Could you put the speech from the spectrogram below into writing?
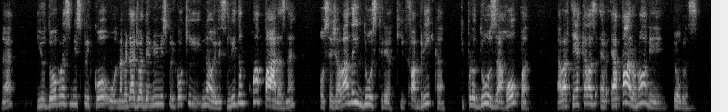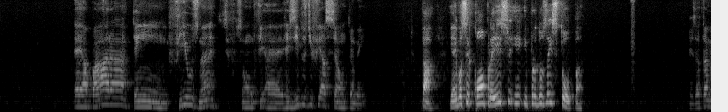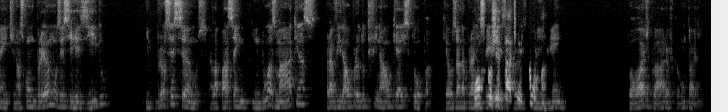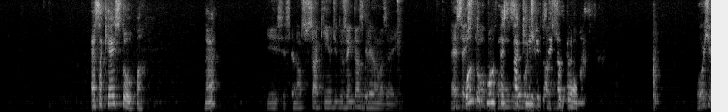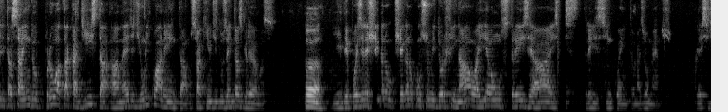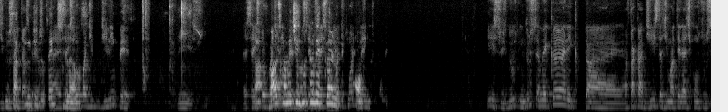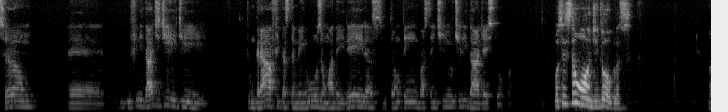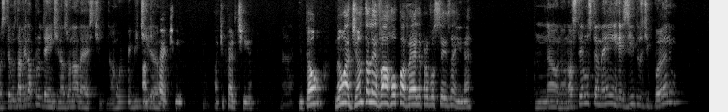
né? E o Douglas me explicou, na verdade, o Ademir me explicou que não, eles lidam com aparas, né? Ou seja, lá da indústria que fabrica, que produz a roupa, ela tem aquelas. É, é apara o nome, Douglas? É, a para, tem fios, né? São é, resíduos de fiação também. Tá. E aí você compra isso e, e produz a estopa. Exatamente. Nós compramos esse resíduo e processamos. Ela passa em, em duas máquinas para virar o produto final, que é a estopa, que é usada para Posso projetar aqui a. Pode, claro, fica à vontade. Essa aqui é a estopa. Né? Isso, esse é o nosso saquinho de 200 gramas aí. Essa Quanto estopa com custa esse saquinho de logotipo 200 azul, gramas? Hoje ele está saindo para o atacadista a média de 1,40, o saquinho de 200 gramas. Ah, E depois ele chega no, chega no consumidor final aí a uns R$ reais, R$ 3,50, mais ou menos. Esse de Um 200 saquinho de gramas. 200 né? Essa é a gramas. estopa de, de limpeza. Isso. Essa é Tá, estopa basicamente, de limpeza. Nós indústria mecânica de. Isso, indú- indústria mecânica, é, atacadista de materiais de construção, é, infinidade de, de gráficas também usam, madeireiras, então tem bastante utilidade a estopa. vocês estão onde, Douglas? Nós estamos na Vila Prudente, na Zona Leste, na rua Aqui Ibitirama. pertinho. Aqui pertinho. Então, não adianta levar roupa velha para vocês aí, né? Não, não. Nós temos também resíduos de pano,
